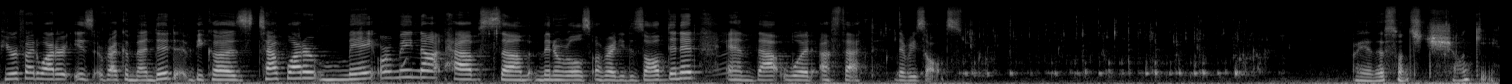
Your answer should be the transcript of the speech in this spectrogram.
Purified water is recommended because tap water may or may not have some minerals already dissolved in it and that would affect the results. Oh yeah, this one's chunky.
